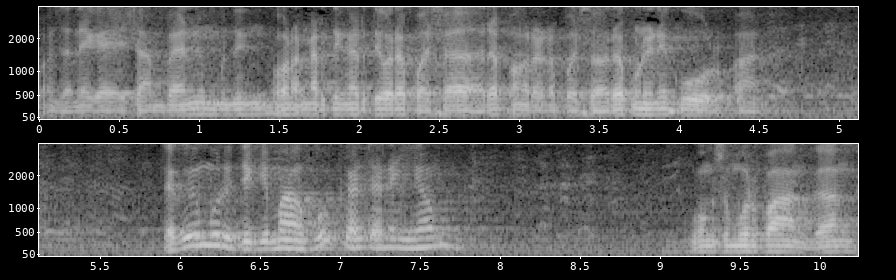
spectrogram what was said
Bangsane kayak sampean penting orang ngerti-ngerti orang bahasa Arab, orang bahasa Arab ini Quran. Tapi murid iki Mahfud kancane nyom. Wong sumur panggang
